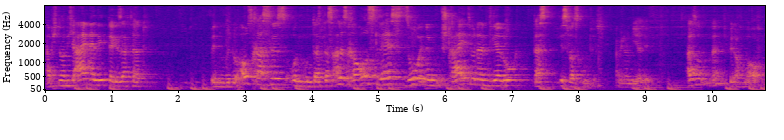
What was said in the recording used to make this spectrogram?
habe ich noch nicht einen erlebt, der gesagt hat, wenn du, wenn du ausrastest und, und das, das alles rauslässt, so in einem Streit oder einem Dialog, das ist was Gutes. Habe ich noch nie erlebt. Also, ne, ich bin auch immer offen.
